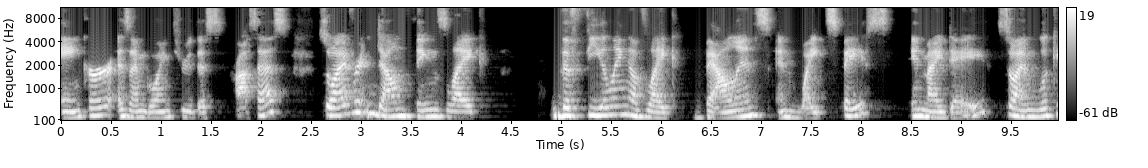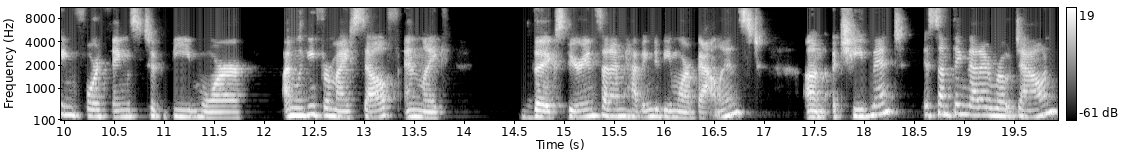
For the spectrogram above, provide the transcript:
anchor as I'm going through this process. So I've written down things like the feeling of like balance and white space in my day. So I'm looking for things to be more, I'm looking for myself and like the experience that I'm having to be more balanced. Um, achievement is something that I wrote down.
